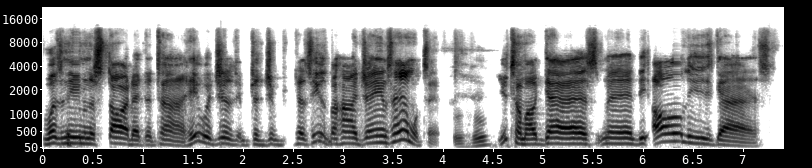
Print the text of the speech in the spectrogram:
wasn't even a start at the time. He was just because he was behind James Hamilton. Mm-hmm. You talking about guys, man? The, all these guys.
